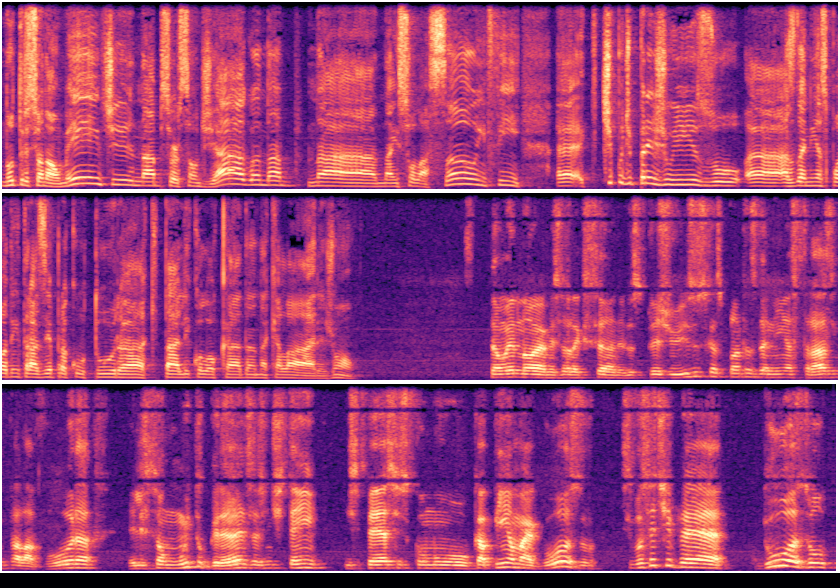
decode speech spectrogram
Nutricionalmente, na absorção de água, na, na, na insolação, enfim. É, que tipo de prejuízo é, as daninhas podem trazer para a cultura que está ali colocada naquela área, João? São enormes, Alexandre. Os prejuízos que as plantas daninhas trazem para a lavoura, eles são muito grandes. A gente tem espécies como o capim amargoso. Se você tiver duas ou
